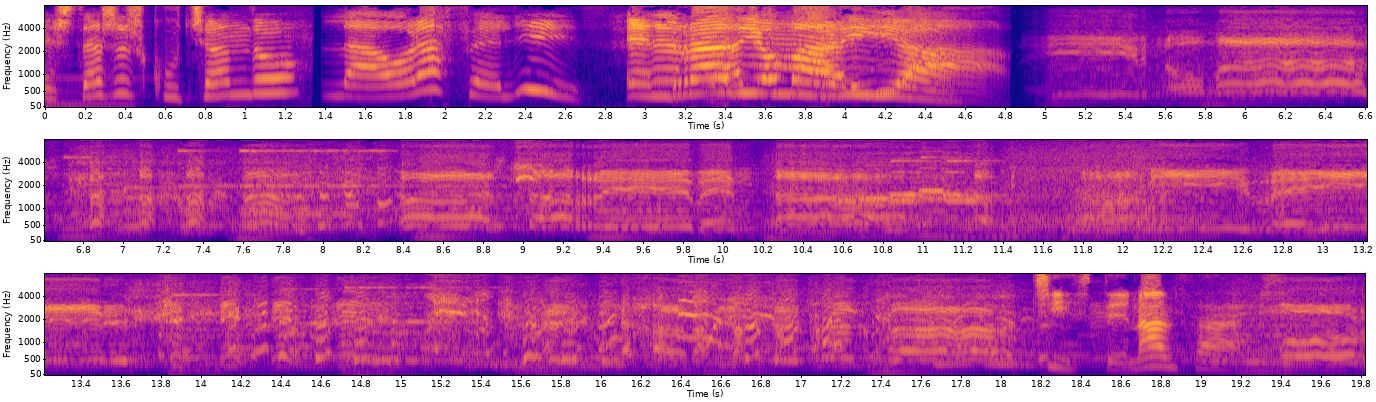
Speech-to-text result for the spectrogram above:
Estás escuchando La Hora Feliz en Radio María. hasta reventar. A mí reír me gusta descansar. Chistenanzas. Humor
